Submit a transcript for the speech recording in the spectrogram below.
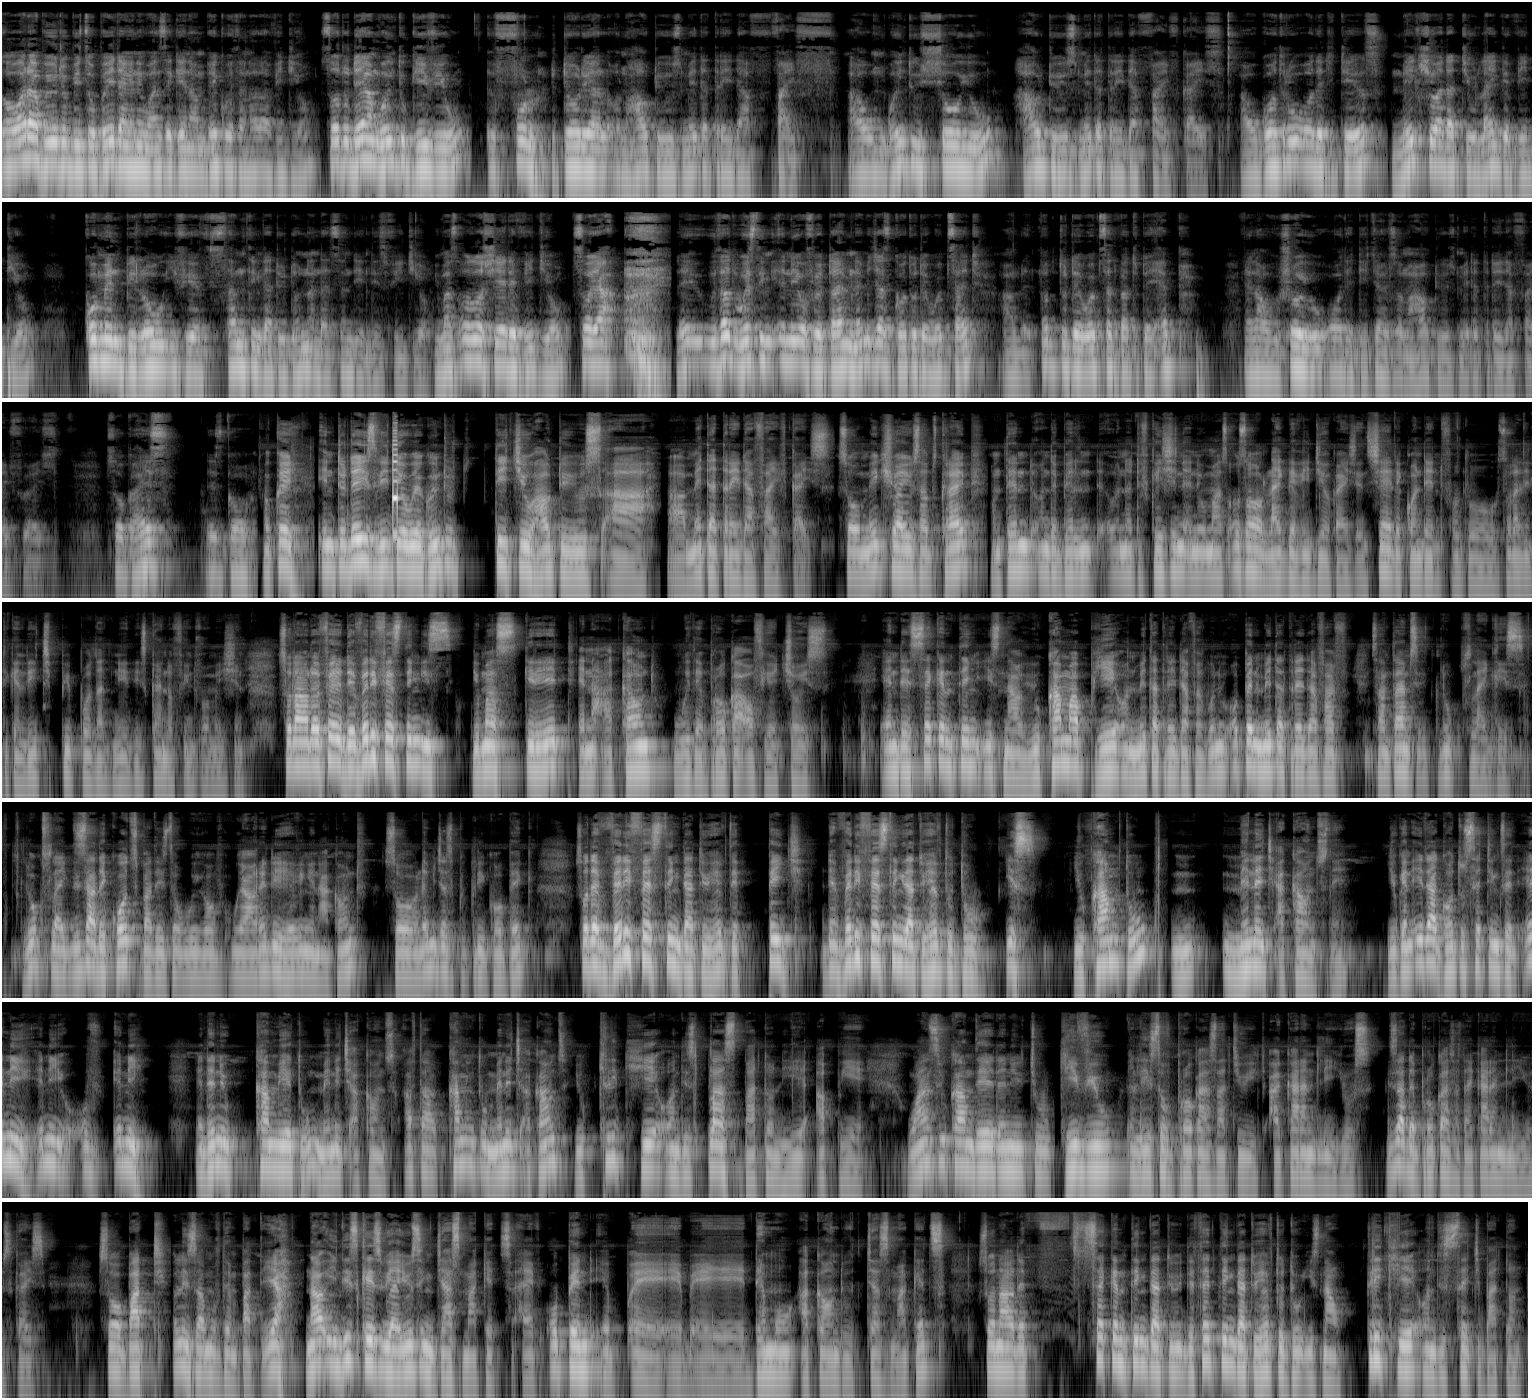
So what up YouTube, it's Obey Tangeni once again, I'm back with another video. So today I'm going to give you a full tutorial on how to use MetaTrader 5. I'm going to show you how to use MetaTrader 5 guys. I'll go through all the details. Make sure that you like the video. Comment below if you have something that you don't understand in this video. You must also share the video. So yeah, without wasting any of your time, let me just go to the website. Um, not to the website but to the app and I will show you all the details on how to use MetaTrader 5 guys. So guys, let's go. Okay, in today's video we are going to teach you how to use uh, uh, MetaTrader 5 guys. So make sure you subscribe and turn on the bell notification and you must also like the video guys and share the content for the, so that it can reach people that need this kind of information. So now the, the very first thing is you must create an account with a broker of your choice and the second thing is now you come up here on MetaTrader 5. When you open MetaTrader 5, sometimes it looks like this. Looks like these are the quotes, but it's the, we, we are already having an account. So let me just quickly go back. So the very first thing that you have the page, the very first thing that you have to do is you come to manage accounts. Eh? You can either go to settings and any any of any and then you come here to manage accounts. After coming to manage accounts you click here on this plus button here up here. Once you come there then it will give you a list of brokers that you are currently use. These are the brokers that i currently use guys. So but only some of them but yeah. Now in this case we are using JustMarkets. I've opened a, a, a, demo account with JustMarkets. So now the second thing that you the third thing that you have to do is now click here on the search button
